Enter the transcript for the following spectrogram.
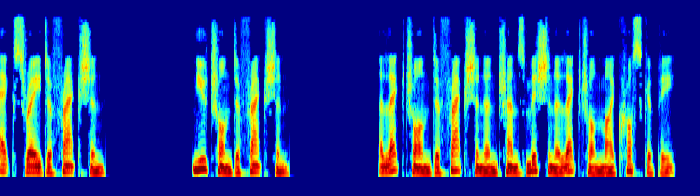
X-ray diffraction Neutron diffraction Electron diffraction and transmission electron microscopy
